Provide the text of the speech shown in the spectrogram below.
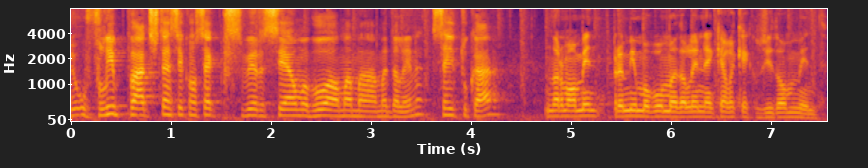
O Filipe, à distância, consegue perceber se é uma boa ou uma má Madalena, sem lhe tocar? Normalmente, para mim, uma boa Madalena é aquela que é cozida ao momento.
